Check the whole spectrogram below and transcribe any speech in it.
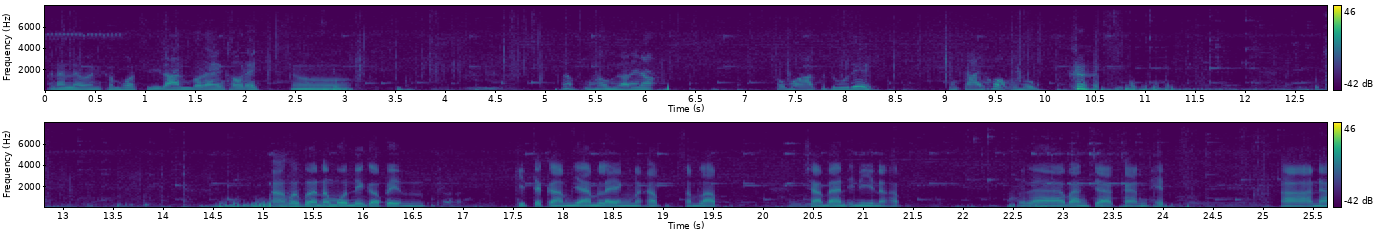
อันนั้นแหละมันคำพอดสี่ล้านบ่ได้ของเขาเด้อ๋อเอ้ามาเอาเหือเลยเนาะเขาบอกอัดประตูดิมันกายคอกมันลู อ่าเพื่อนๆทั้งหมดนี่ก็เป็นกิจกรรมยามแรงนะครับสำหรับชาวบ้านที่นี่นะครับ เวลาว่างจากการเฮ็ดอ่านา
